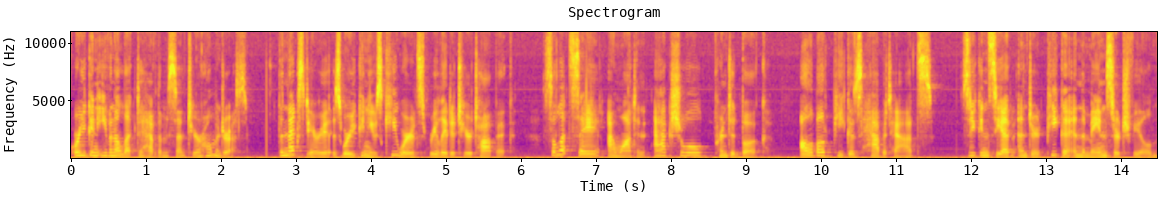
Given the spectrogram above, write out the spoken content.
or you can even elect to have them sent to your home address. The next area is where you can use keywords related to your topic. So let's say I want an actual printed book all about Pika's habitats. So you can see I've entered Pika in the main search field,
